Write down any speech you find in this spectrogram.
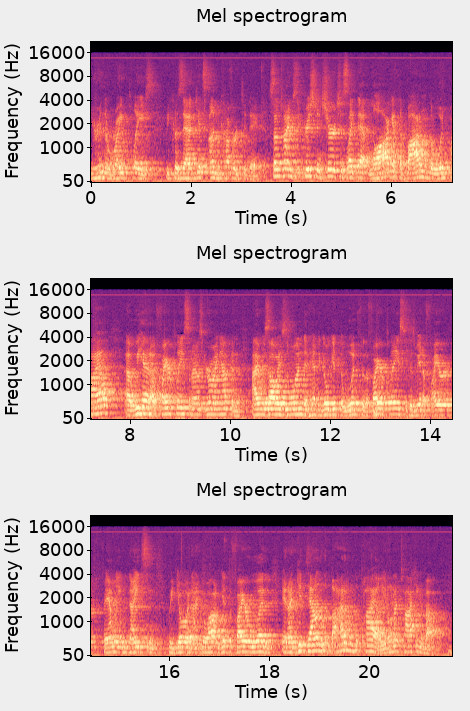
You're in the right place because that gets uncovered today. Sometimes the Christian church is like that log at the bottom of the wood pile. Uh, we had a fireplace when I was growing up, and I was always the one that had to go get the wood for the fireplace because we had a fire family nights, and we'd go and I'd go out and get the firewood, and, and I'd get down to the bottom of the pile. You know what I'm talking about?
